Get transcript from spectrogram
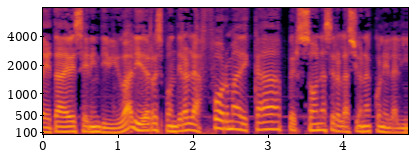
La dieta debe ser individual y debe responder a la forma de cada persona se relaciona con el alimento.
